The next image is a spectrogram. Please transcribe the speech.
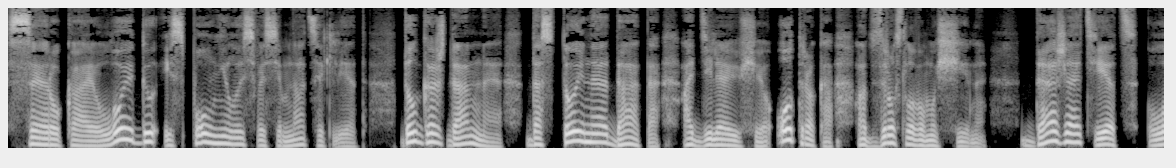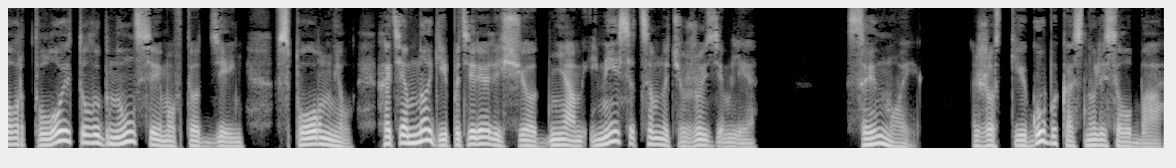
Сэру Каю Ллойду исполнилось 18 лет. Долгожданная, достойная дата, отделяющая отрока от взрослого мужчины. Даже отец, лорд Ллойд, улыбнулся ему в тот день, вспомнил, хотя многие потеряли счет дням и месяцам на чужой земле. «Сын мой!» Жесткие губы коснулись лба,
